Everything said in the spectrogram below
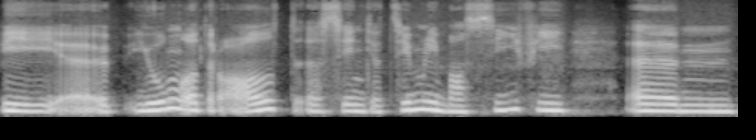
bei äh, jung oder alt, das sind ja ziemlich massive ähm,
